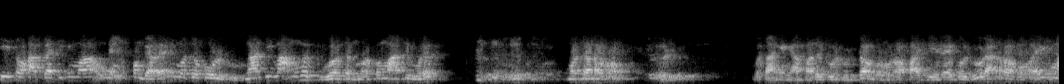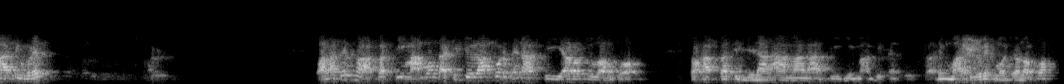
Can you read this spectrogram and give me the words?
si sahabat ini mau penggaweane mau kulhu, nganti makmume buat dan mereka mati urip. Mau apa? Mbok sange ngapale kulhu tok, mbok ora fajire kulhu ora ora pokoke mati urip. Walhasil sahabat si makmum tadi dilapor ke Nabi, ya Rasulullah. Yang jenang amanah Nabi ini mati dan Ini mati urip mau apa?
